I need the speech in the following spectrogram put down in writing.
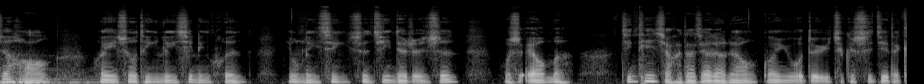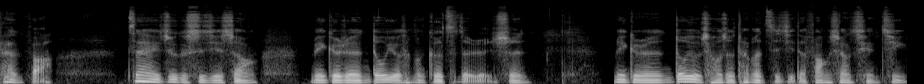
家好，欢迎收听灵性灵魂，用灵性升级你的人生。我是 Elma，今天想和大家聊聊关于我对于这个世界的看法。在这个世界上，每个人都有他们各自的人生，每个人都有朝着他们自己的方向前进，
